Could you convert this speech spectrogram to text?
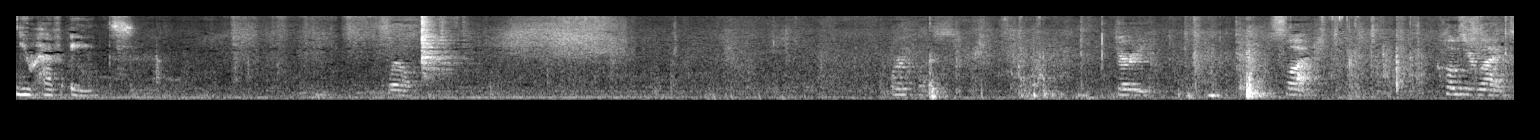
You have AIDS. Will. Worthless. Dirty. Slut. Close your legs.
